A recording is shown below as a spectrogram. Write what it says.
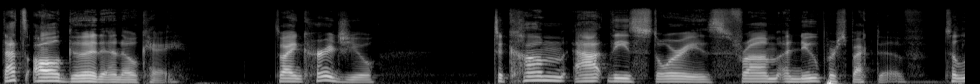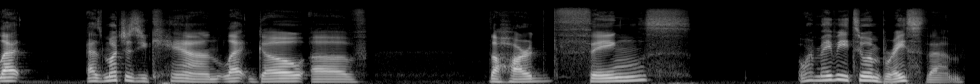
That's all good and okay. So I encourage you to come at these stories from a new perspective, to let, as much as you can, let go of the hard things, or maybe to embrace them.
